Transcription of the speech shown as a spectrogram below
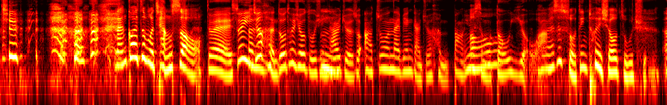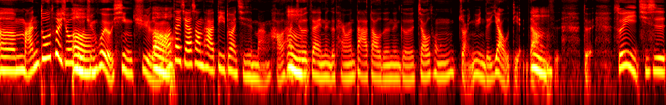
去，难怪这么抢手。对，所以就很多退休族群他会觉得说啊，住。那边感觉很棒，因为什么都有啊。原来是锁定退休族群，呃，蛮多退休族群会有兴趣了。然后再加上它的地段其实蛮好，它就是在那个台湾大道的那个交通转运的要点这样子。对，所以其实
